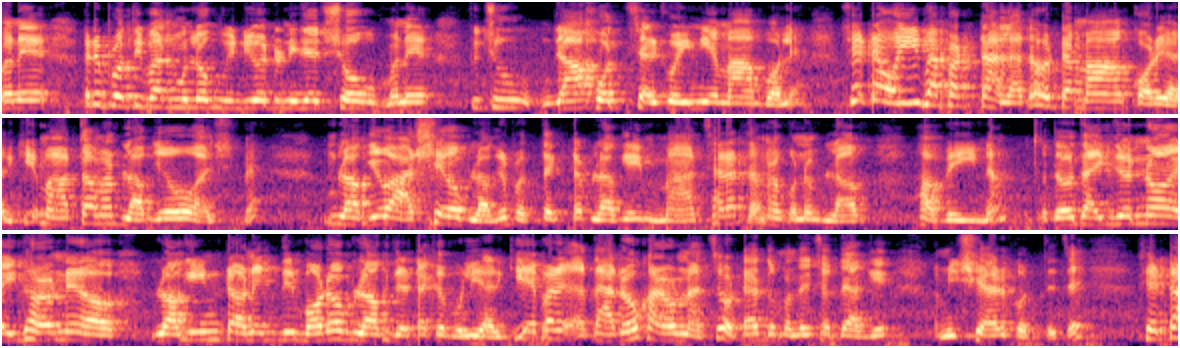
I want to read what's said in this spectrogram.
মানে একটু প্রতিবাদমূলক ভিডিও, একটু নিজস্ব মানে কিছু যা হচ্ছে আর কি, ওই নিয়ে মা বলে। সেটা ওই ব্যাপারটা আলাদা ওটা মা করে আর কি। মা তো আমার ব্লগেও আসবে। ব্লগেও আসেও ব্লগে প্রত্যেকটা ব্লগে মা ছাড়া তো আমার কোনো ব্লগ হবেই না। তো তাই জন্য এই ধরনের ব্লগিংটা অনেকদিন বড় ব্লগ যেটাকে বলি আর কি। এবার তারও কারণ আছে, ওটা তোমাদের সাথে আগে আমি শেয়ার করতে চাই। সেটা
